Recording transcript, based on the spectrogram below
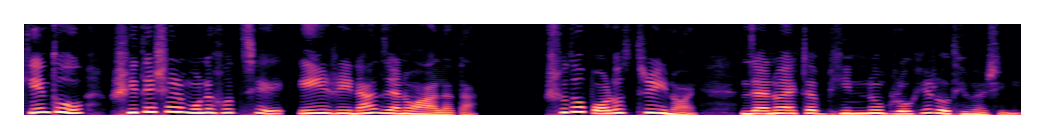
কিন্তু সীতেশের মনে হচ্ছে এই রিনা যেন আলাদা। শুধু পরস্ত্রী নয়, যেন একটা ভিন্ন গ্রহের অধিবাসিনী।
